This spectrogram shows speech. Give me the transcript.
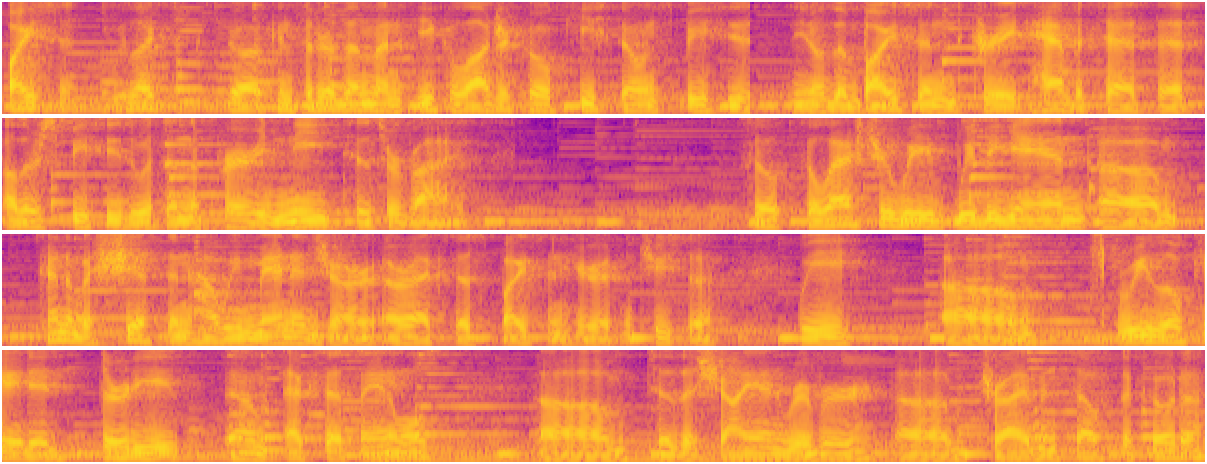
bison. We like to uh, consider them an ecological keystone species. You know, the bison create habitat that other species within the prairie need to survive. So, so last year we, we began um, kind of a shift in how we manage our, our excess bison here at Nachusa. We um, relocated 30 um, excess animals um, to the Cheyenne River uh, tribe in South Dakota.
